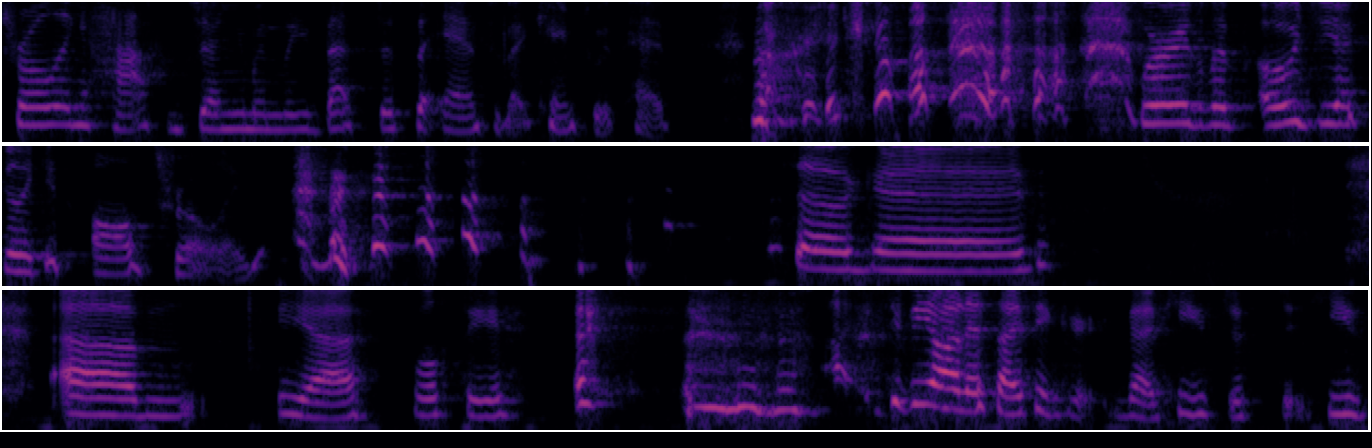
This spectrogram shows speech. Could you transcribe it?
trolling, half genuinely. That's just the answer that came to his head. Like, whereas with OG, I feel like it's all trolling. so good. Um, yeah, we'll see. to be honest, I think that he's just he's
